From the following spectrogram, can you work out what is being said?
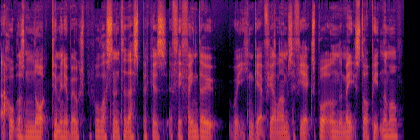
I hope there's not too many Welsh people listening to this because if they find out what you can get for your lambs if you export them, they might stop eating them all.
